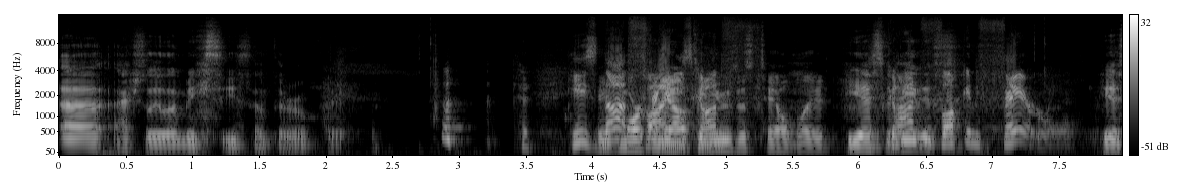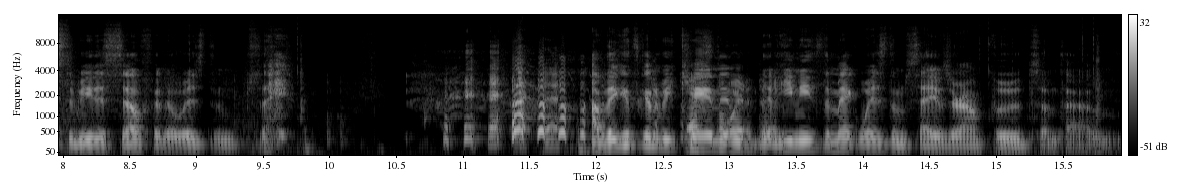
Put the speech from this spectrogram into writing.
uh Actually, let me see something real quick. He's, He's not morphing fine. out He's to gone. use his tail blade. He has he's to be beat his. fucking feral. He has to beat himself in a wisdom save. I think it's gonna be That's the way to canon that he needs to make wisdom saves around food sometime.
